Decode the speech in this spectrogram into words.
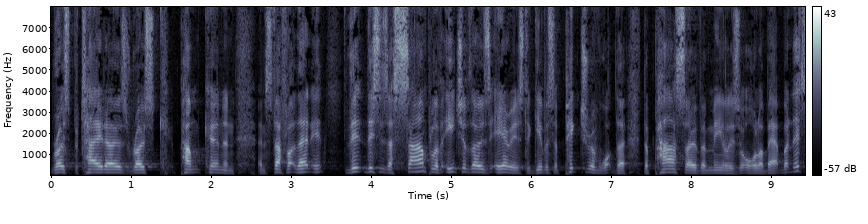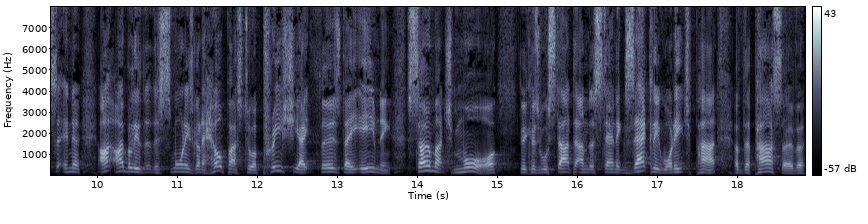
roast potatoes, roast pumpkin, and, and stuff like that. It, th- this is a sample of each of those areas to give us a picture of what the, the Passover meal is all about. But let's, you know, I, I believe that this morning is going to help us to appreciate Thursday evening so much more because we'll start to understand exactly what each part of the Passover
